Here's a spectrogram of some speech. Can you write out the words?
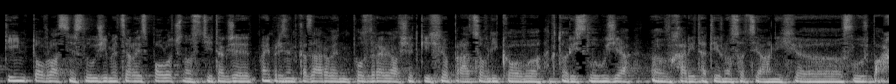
týmto vlastne slúžime celej spoločnosti. Takže pani prezidentka zároveň pozdravila všetkých pracovníkov, ktorí slúžia v charitatívno-sociálnych e, službách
